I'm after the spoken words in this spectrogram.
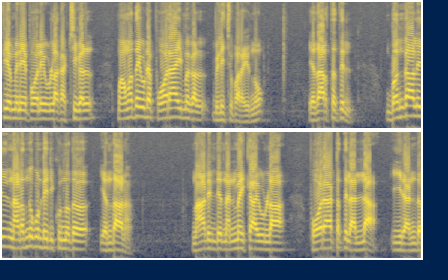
പി എമ്മിനെ പോലെയുള്ള കക്ഷികൾ മമതയുടെ പോരായ്മകൾ വിളിച്ചു പറയുന്നു. യഥാർത്ഥത്തിൽ ബംഗാളിൽ നടന്നുകൊണ്ടിരിക്കുന്നത് എന്താണ്? നാടിന്റെ നന്മയ്ക്കായുള്ള പോരാട്ടത്തിലല്ല ഈ രണ്ട്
